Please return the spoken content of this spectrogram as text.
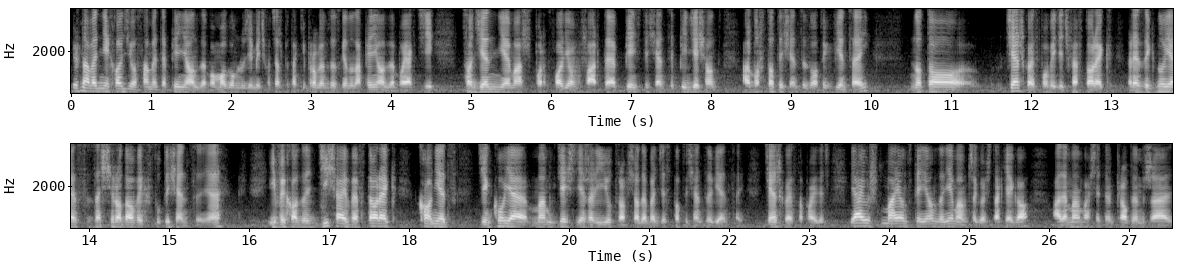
Już nawet nie chodzi o same te pieniądze, bo mogą ludzie mieć chociażby taki problem ze względu na pieniądze, bo jak ci codziennie masz portfolio warte 5 tysięcy, 50 albo 100 tysięcy złotych więcej, no to ciężko jest powiedzieć we wtorek rezygnuję ze środowych 100 tysięcy, nie? I wychodzę dzisiaj we wtorek, koniec dziękuję, mam gdzieś, jeżeli jutro w środę będzie 100 tysięcy więcej. Ciężko jest to powiedzieć. Ja już mając pieniądze nie mam czegoś takiego, ale mam właśnie ten problem, że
